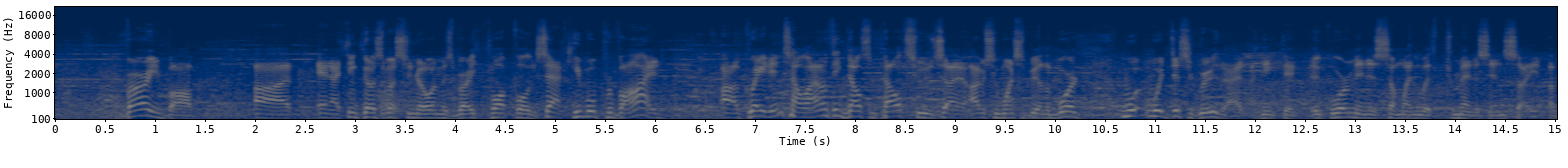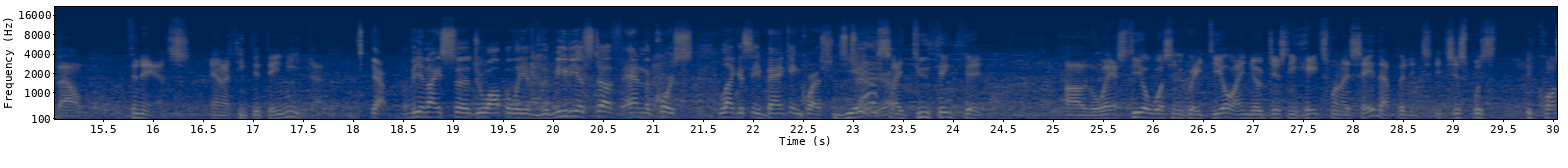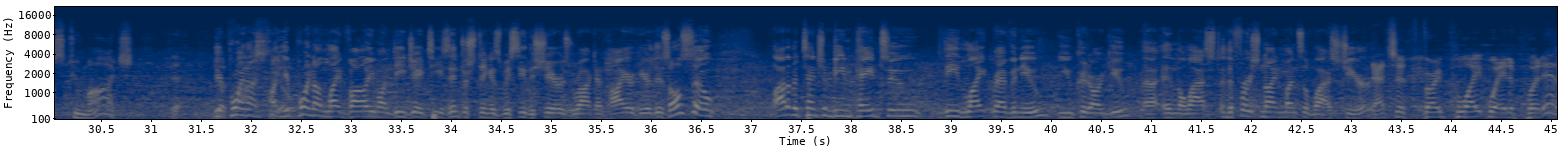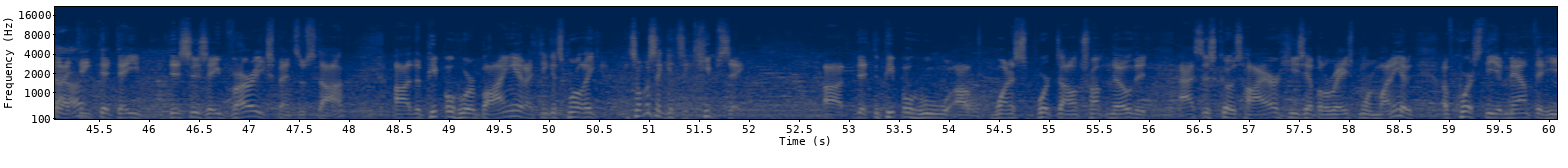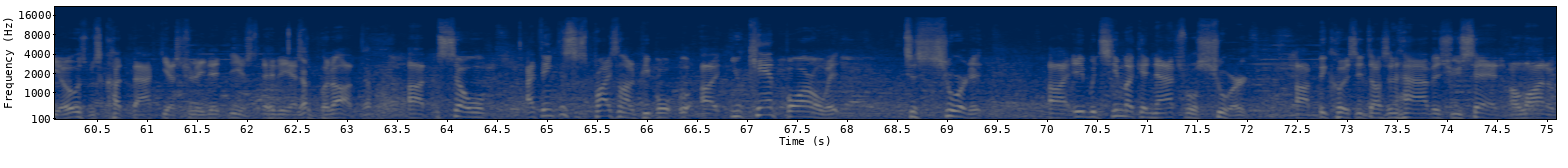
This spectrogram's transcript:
very involved. Uh, and I think those of us who know him as a very thoughtful exec, he will provide uh, great intel. I don't think Nelson Peltz, who's uh, obviously wants to be on the board, w- would disagree with that. I think that Gorman is someone with tremendous insight about finance, and I think that they need that. Yeah, it'd be a nice uh, duopoly of the media stuff and, of course, legacy banking questions yes, too. Yes, yeah? I do think that uh, the last deal wasn't a great deal. I know Disney hates when I say that, but it, it just was. It cost too much. The, your the point on your point on light volume on DJT is interesting as we see the shares rocket higher here. There's also a lot of attention being paid to the light revenue. You could argue uh, in the last, the first nine months of last year. That's a very polite way to put it. Yeah. I think that they, this is a very expensive stock. Uh, the people who are buying it, I think it's more like it's almost like it's a keepsake uh, that the people who uh, want to support Donald Trump know that as this goes higher, he's able to raise more money. Of course, the amount that he owes was cut back yesterday that he has, that he has yep. to put up. Yep. Uh, so I think this is surprising a lot of people. Uh, you can't borrow it to short it. Uh, it would seem like a natural short uh, because it doesn't have, as you said, a lot of.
